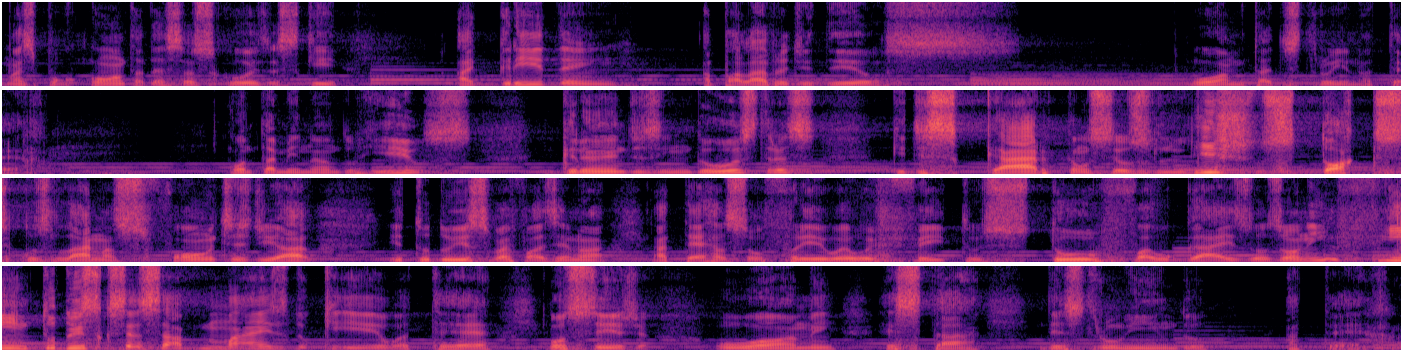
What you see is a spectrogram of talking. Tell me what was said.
mas por conta dessas coisas que agridem a palavra de Deus, o homem está destruindo a terra, contaminando rios, grandes indústrias que descartam seus lixos tóxicos lá nas fontes de água, e tudo isso vai fazendo a, a terra sofrer o efeito estufa, o gás ozônio, enfim, tudo isso que você sabe mais do que eu até. Ou seja, o homem está destruindo a terra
